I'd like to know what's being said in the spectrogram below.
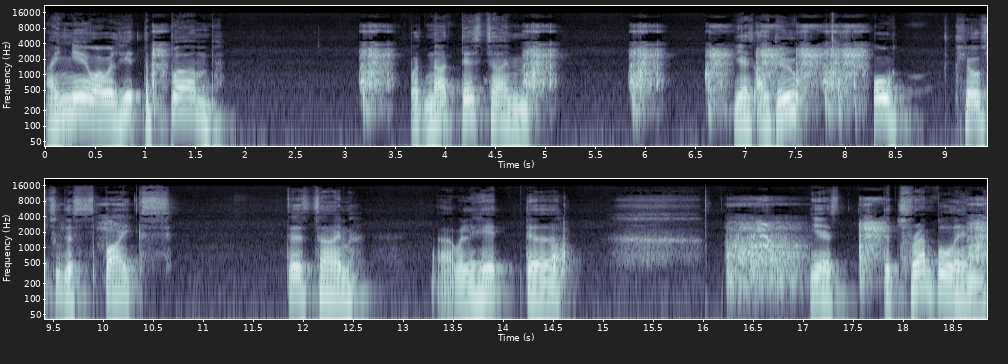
I knew I will hit the bump. But not this time. Yes, I do. Oh, close to the spikes. This time I will hit the. Yes, the trampoline.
